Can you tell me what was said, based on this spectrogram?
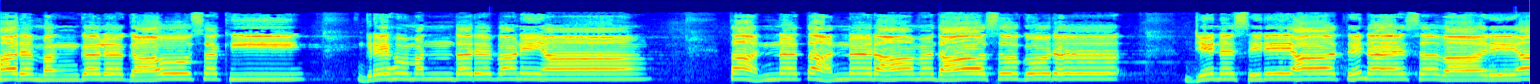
ਹਰ ਮੰਗਲ ਗਾਓ ਸਖੀ ਗ੍ਰਹਿ ਮੰਦਰ ਬਣਿਆ ਧੰਨ ਧੰਨ ਰਾਮਦਾਸ ਗੁਰ ਜਿਨ ਸਿਰਿਆ ਤਿਨੈ ਸਵਾਰਿਆ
